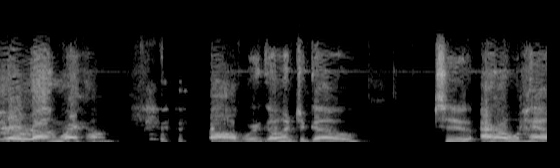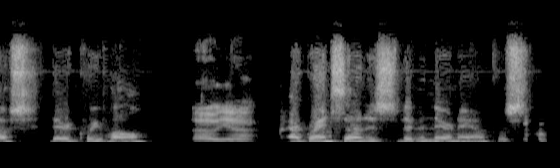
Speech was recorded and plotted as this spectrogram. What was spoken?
real long way home. uh, we're going to go to our old house there in Crieve Hall. Oh yeah. Our grandson is living there now because uh-huh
